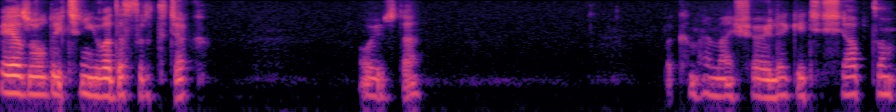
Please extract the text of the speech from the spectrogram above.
Beyaz olduğu için yuvada sırıtacak. O yüzden Bakın hemen şöyle geçiş yaptım.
